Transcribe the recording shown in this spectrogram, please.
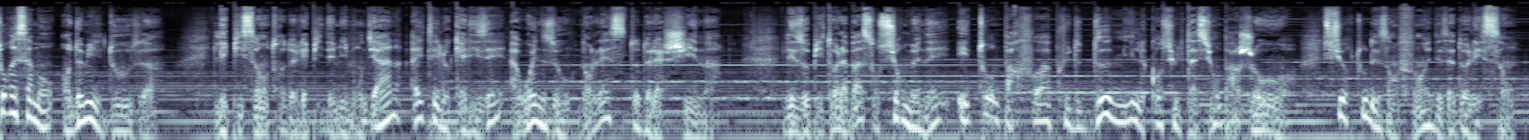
tout récemment en 2012. L'épicentre de l'épidémie mondiale a été localisé à Wenzhou, dans l'est de la Chine. Les hôpitaux là-bas sont surmenés et tournent parfois à plus de 2000 consultations par jour, surtout des enfants et des adolescents.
